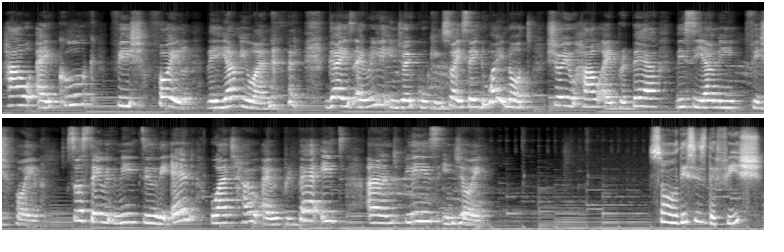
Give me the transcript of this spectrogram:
how I cook fish foil, the yummy one. Guys, I really enjoy cooking, so I said why not show you how I prepare this yummy fish foil. So stay with me till the end, watch how I will prepare it and please enjoy. So this is the fish.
